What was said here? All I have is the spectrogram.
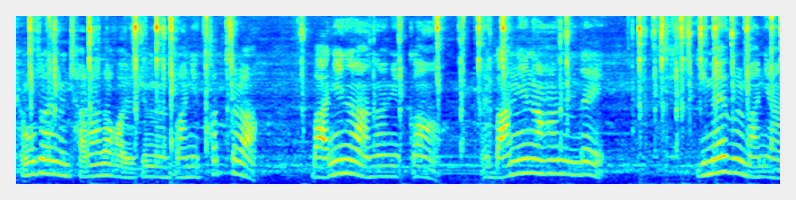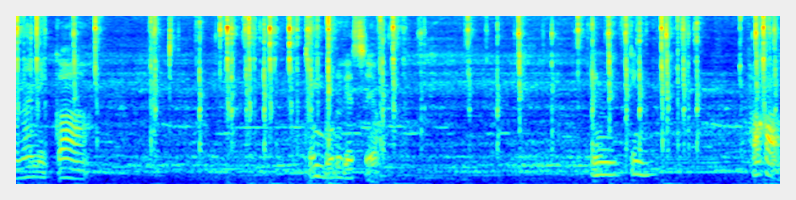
평소에는 잘하다가 요즘은 많이 카트라 많이는 안 하니까 많이는 하는데 이 맵을 많이 안 하니까 좀 모르겠어요. 띵띵 박아.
